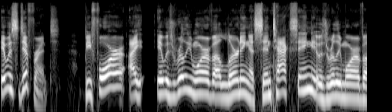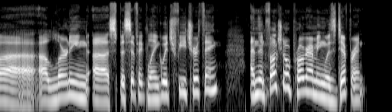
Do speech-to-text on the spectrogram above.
it was different before I it was really more of a learning a syntax thing. It was really more of a, a learning a specific language feature thing. And then functional programming was different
